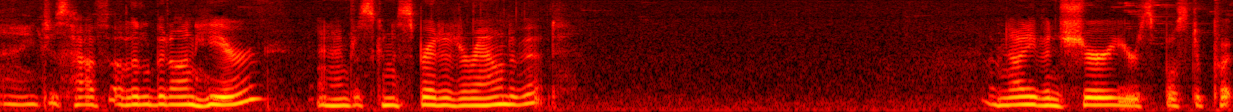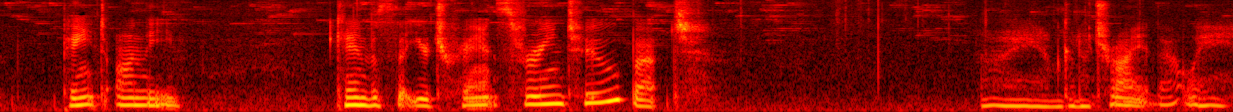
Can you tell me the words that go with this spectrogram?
I just have a little bit on here, and I'm just going to spread it around a bit. I'm not even sure you're supposed to put paint on the canvas that you're transferring to, but I am going to try it that way.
